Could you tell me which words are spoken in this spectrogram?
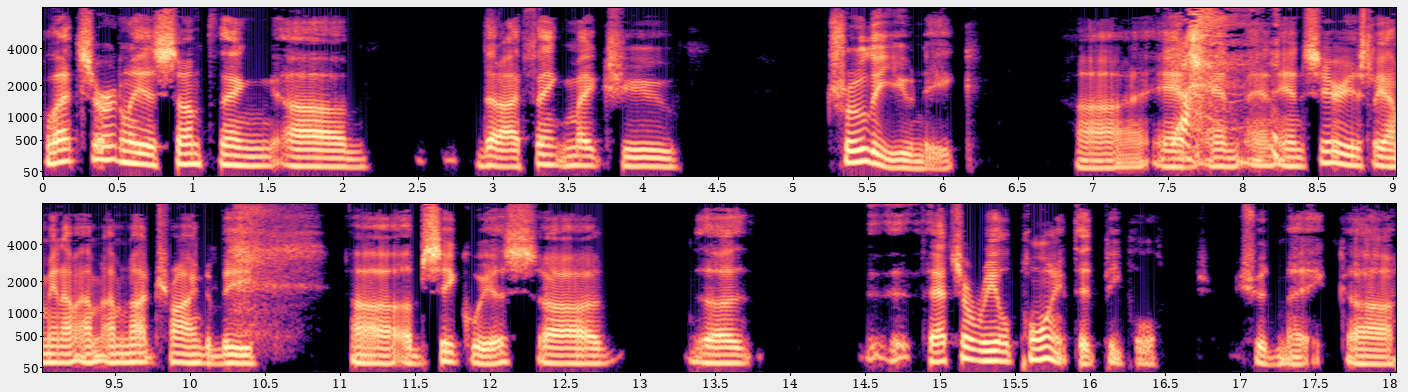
Well, that certainly is something um, that I think makes you truly unique. Uh, and, yeah. and, and, and seriously, I mean, I'm, I'm not trying to be obsequious. Uh, the that's a real point that people should make. Uh,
